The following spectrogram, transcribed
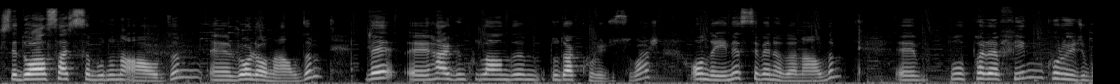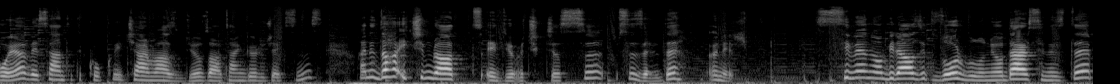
İşte doğal saç sabununu aldım, e, roll-on aldım ve e, her gün kullandığım dudak koruyucusu var. Onu da yine Siveno'dan aldım. E, bu parafin koruyucu boya ve sentetik koku içermez diyor. Zaten göreceksiniz. Hani daha içim rahat ediyor açıkçası. Sizlere de öneririm. Siveno birazcık zor bulunuyor dersiniz de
